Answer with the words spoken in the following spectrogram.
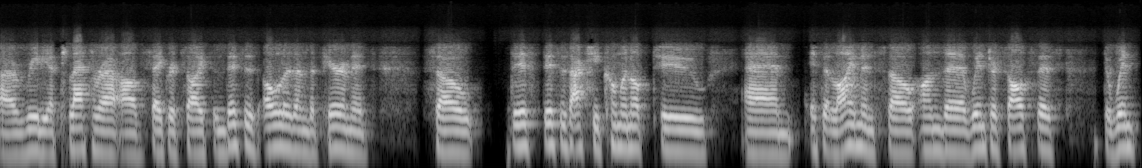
uh, really a plethora of sacred sites and this is older than the pyramids. So this this is actually coming up to um, it's alignment. So on the winter solstice, the, win-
